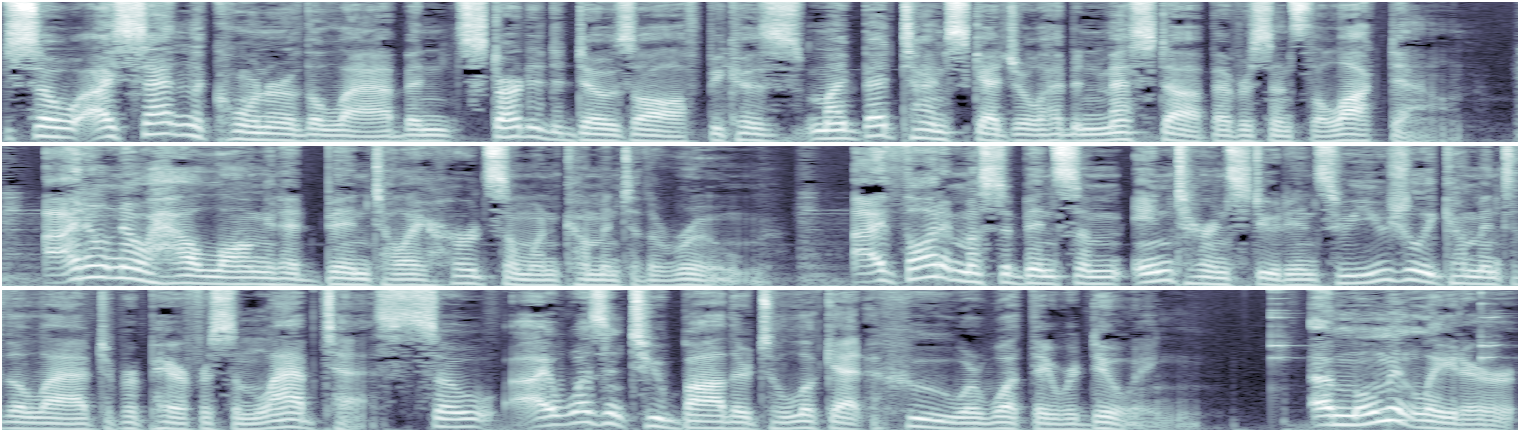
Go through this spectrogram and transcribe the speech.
So I sat in the corner of the lab and started to doze off because my bedtime schedule had been messed up ever since the lockdown. I don't know how long it had been till I heard someone come into the room. I thought it must have been some intern students who usually come into the lab to prepare for some lab tests, so I wasn't too bothered to look at who or what they were doing. A moment later,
